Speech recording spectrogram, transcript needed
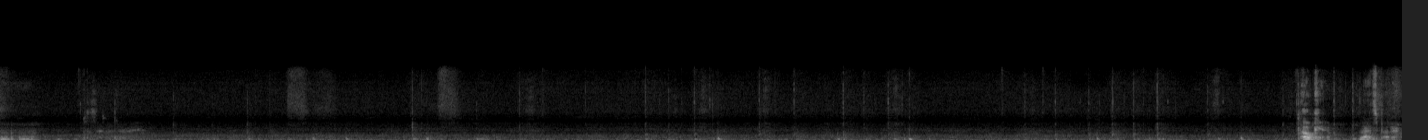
Mm-mm. Okay, that's better.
